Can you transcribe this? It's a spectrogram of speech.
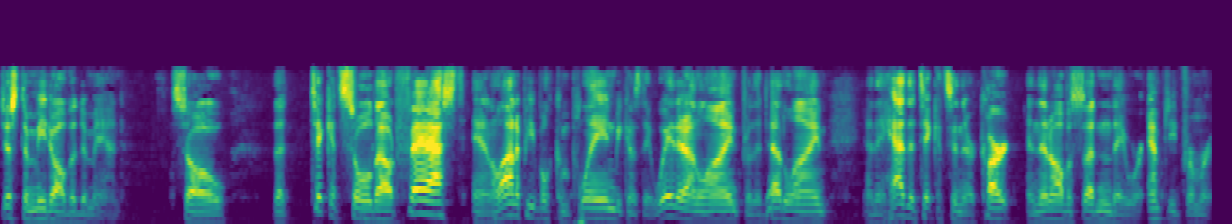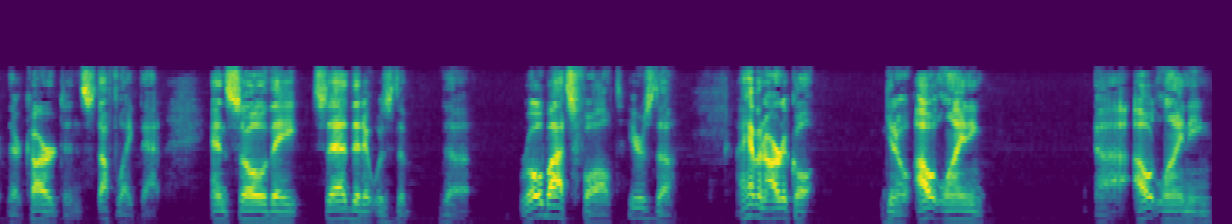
just to meet all the demand. So the tickets sold out fast, and a lot of people complained because they waited online for the deadline and they had the tickets in their cart, and then all of a sudden they were emptied from their cart and stuff like that. And so they said that it was the the robot's fault. Here's the I have an article, you know, outlining uh, outlining.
